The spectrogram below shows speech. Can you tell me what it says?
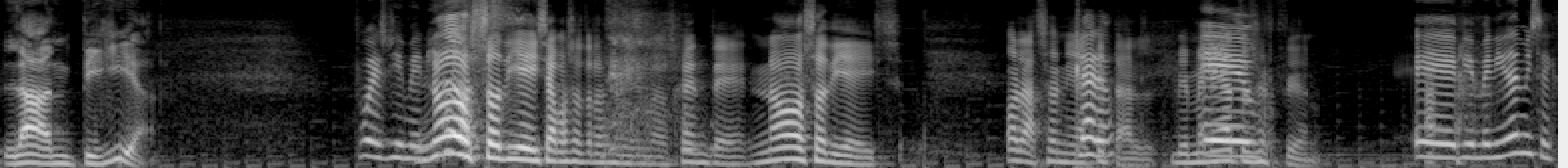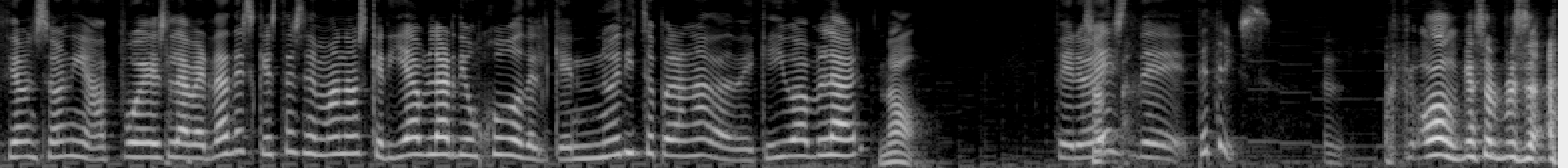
la antiguía. Pues bienvenidos. No os odiéis a vosotros mismos, gente. No os odiéis. Hola, Sonia, Claro. ¿qué tal? Bienvenida a Eh, tu sección. Eh, bienvenida a mi sección, Sonia. Pues la verdad es que esta semana os quería hablar de un juego del que no he dicho para nada de qué iba a hablar, No. pero So- es de Tetris. ¡Oh, qué sorpresa!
